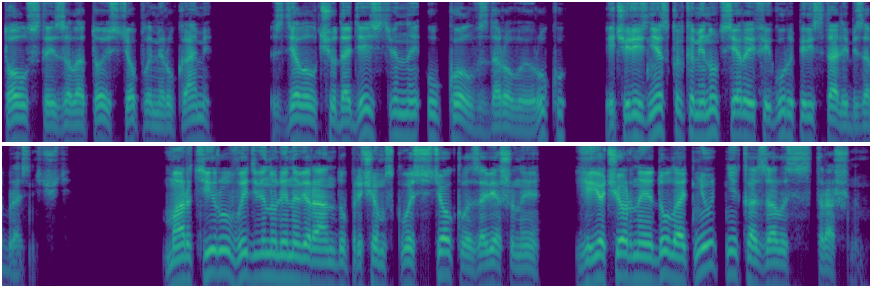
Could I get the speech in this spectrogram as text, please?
толстой золотой с теплыми руками, сделал чудодейственный укол в здоровую руку, и через несколько минут серые фигуры перестали безобразничать. Мартиру выдвинули на веранду, причем сквозь стекла, завешенные, ее черное дуло отнюдь не казалось страшным.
